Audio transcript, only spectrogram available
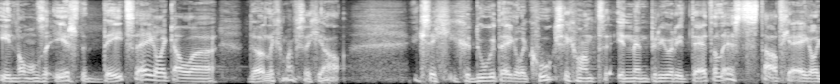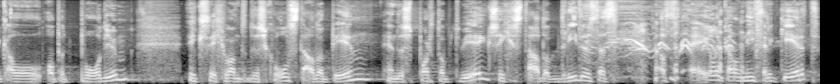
een van onze eerste dates eigenlijk al duidelijk gemaakt. Ik zeg, ja, ik zeg, je doet het eigenlijk goed. Ik zeg, want in mijn prioriteitenlijst staat je eigenlijk al op het podium. Ik zeg, want de school staat op één en de sport op twee. Ik zeg, je staat op drie, dus dat is, dat is eigenlijk al niet verkeerd.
